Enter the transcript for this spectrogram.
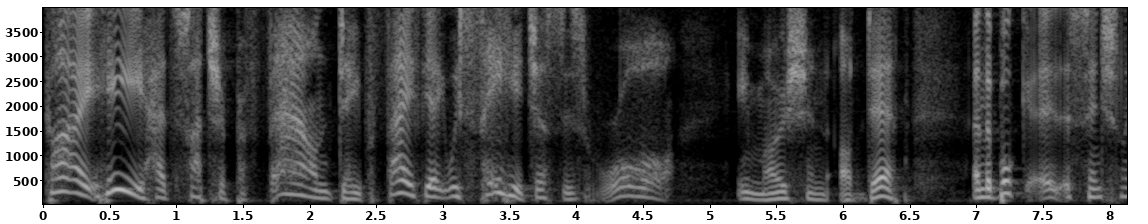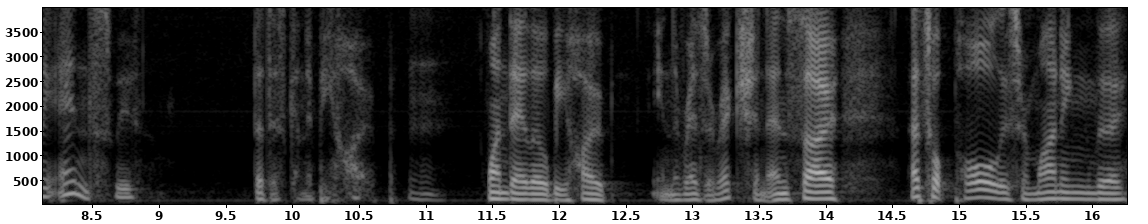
Guy, he had such a profound, deep faith, yet we see here just this raw emotion of death. And the book uh, essentially ends with that there's going to be hope. Mm-hmm. One day there will be hope in the resurrection. And so That's what Paul is reminding the,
